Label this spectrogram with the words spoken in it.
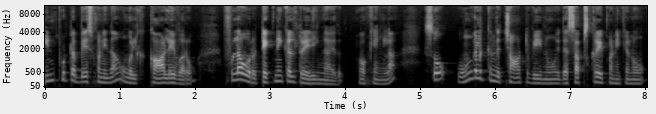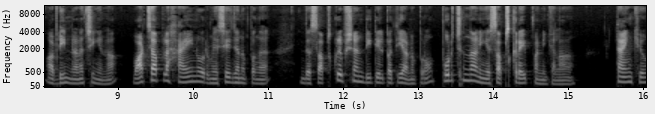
இன்புட்டை பேஸ் பண்ணி தான் உங்களுக்கு காலே வரும். ஃபுல்லாக ஒரு டெக்னிக்கல் ட்ரேடிங் தான் இது. ஓகேங்களா ஸோ உங்களுக்கு இந்த சார்ட் வேணும் இதை சப்ஸ்கிரைப் பண்ணிக்கணும் அப்படின்னு நினச்சிங்கன்னா வாட்ஸ்அப்பில் ஹைன்னு ஒரு மெசேஜ் அனுப்புங்க. இந்த சப்ஸ்கிரிப்ஷன் டீட்டெயில் பற்றி அனுப்புகிறோம் பிடிச்சிருந்தா நீங்கள் சப்ஸ்கிரைப் பண்ணிக்கலாம். தேங்க்யூ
